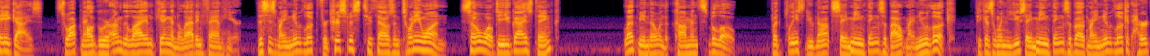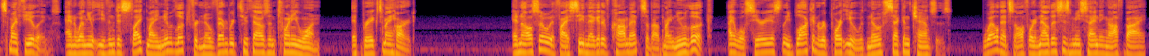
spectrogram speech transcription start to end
Hey guys, Swapnil Gurung the Lion King and Aladdin fan here. This is my new look for Christmas 2021. So what do you guys think? Let me know in the comments below. But please do not say mean things about my new look. Because when you say mean things about my new look it hurts my feelings. And when you even dislike my new look for November 2021. It breaks my heart. And also if I see negative comments about my new look, I will seriously block and report you with no second chances. Well that's all for now this is me signing off bye.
